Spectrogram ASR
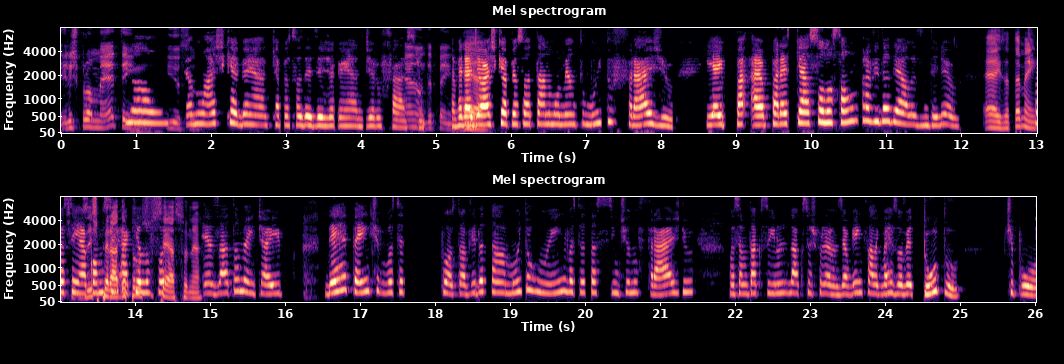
eles prometem não, isso. Eu não acho que é ganhar, que a pessoa deseja ganhar dinheiro fácil. É, não, depende. Na verdade, é. eu acho que a pessoa tá num momento muito frágil e aí parece que é a solução pra vida delas, entendeu? É, exatamente. Tipo assim, é como se Desesperada pelo aquilo sucesso, foi... né? Exatamente. Aí, de repente, você. Pô, sua vida tá muito ruim, você tá se sentindo frágil, você não tá conseguindo lidar com seus problemas. E alguém fala que vai resolver tudo, tipo.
